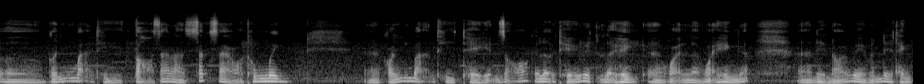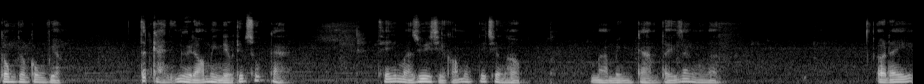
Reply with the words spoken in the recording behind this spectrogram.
Uh, có những bạn thì tỏ ra là sắc sảo và thông minh. À, có những bạn thì thể hiện rõ cái lợi thế về lợi hình à, gọi là ngoại hình á à, để nói về vấn đề thành công trong công việc. Tất cả những người đó mình đều tiếp xúc cả. Thế nhưng mà duy chỉ có một cái trường hợp mà mình cảm thấy rằng là ở đây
